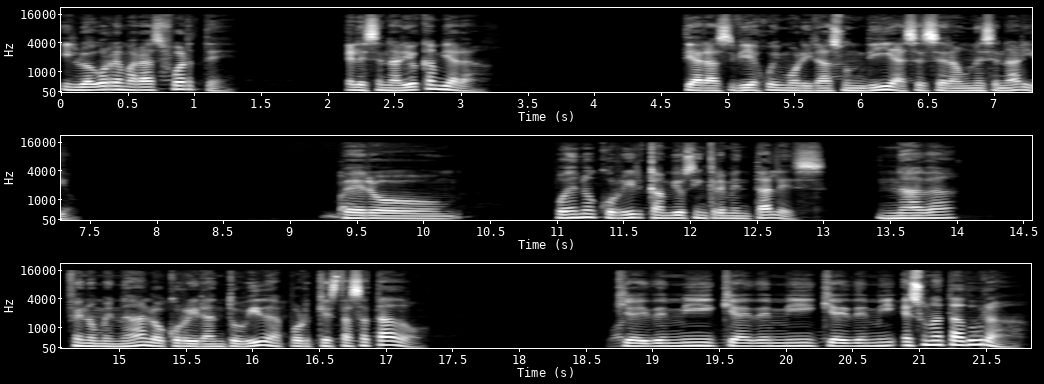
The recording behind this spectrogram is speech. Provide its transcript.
y luego remarás fuerte. El escenario cambiará. Te harás viejo y morirás un día, ese será un escenario. Pero pueden ocurrir cambios incrementales. Nada fenomenal ocurrirá en tu vida porque estás atado. ¿Qué hay de mí? ¿Qué hay de mí? ¿Qué hay de mí? Es una atadura.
